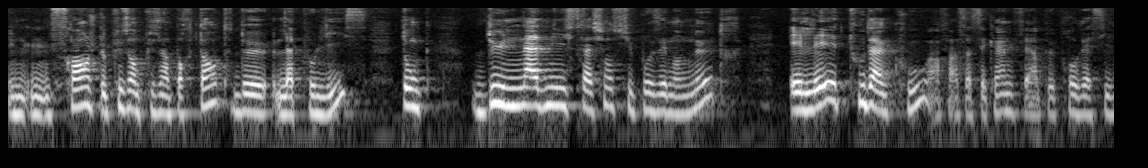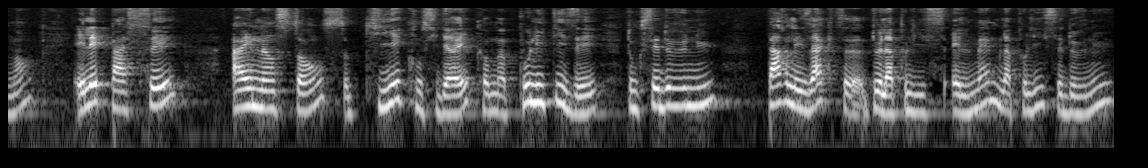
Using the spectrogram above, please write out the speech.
une, frange de plus en plus importante de la police. Donc, d'une administration supposément neutre, elle est tout d'un coup, enfin ça s'est quand même fait un peu progressivement, elle est passée à une instance qui est considérée comme politisée. Donc c'est devenu, par les actes de la police elle-même, la police est devenue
